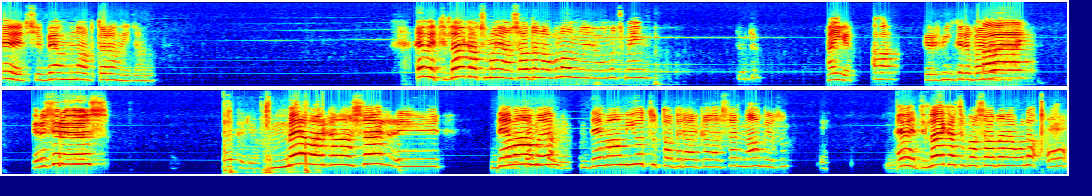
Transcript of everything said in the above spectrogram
Evet, ben bunu aktaramayacağım. Evet, like atmayı, aşağıdan abone olmayı unutmayın. Dur dur. Hayır. Aha. Görüşmek üzere. Bay Bye bay. bye. Görüşürüz. Merhaba arkadaşlar. Ee, devamı devamı YouTube'dadır arkadaşlar. Ne yapıyorsun? Evet, like atıp aşağıdan abone ol-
